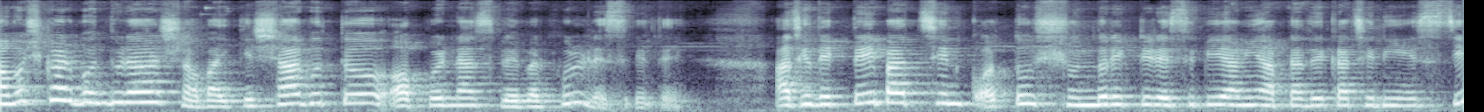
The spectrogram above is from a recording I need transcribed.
নমস্কার বন্ধুরা, সবাইকে স্বাগত অপর্ণাস ফ্লেভারফুল রেসিপিতে আজকে দেখতেই পাচ্ছেন কত সুন্দর একটি রেসিপি আমি আপনাদের কাছে নিয়ে এসেছি।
